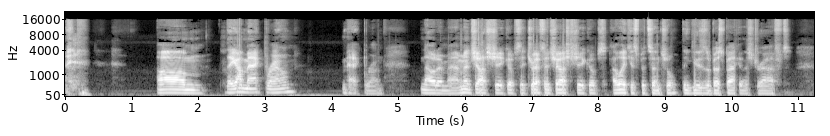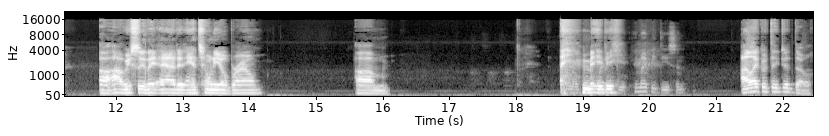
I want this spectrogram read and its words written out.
um, they got Mac Brown, Mac Brown. Now I meant, I meant Josh Jacobs. They drafted Josh Jacobs. I like his potential. think he's the best back in this draft. Uh, obviously, they added Antonio Brown. Um, He might- he might maybe be- he might be decent. I like what they did though.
